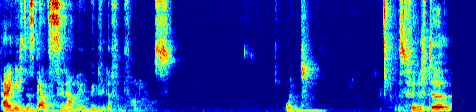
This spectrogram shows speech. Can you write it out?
eigentlich das ganze Szenario geht wieder von vorne los. Und das fünfte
